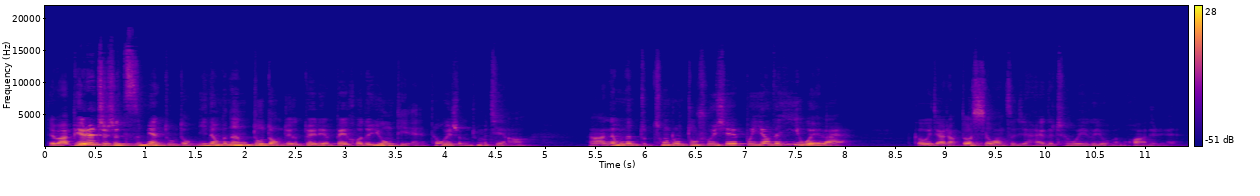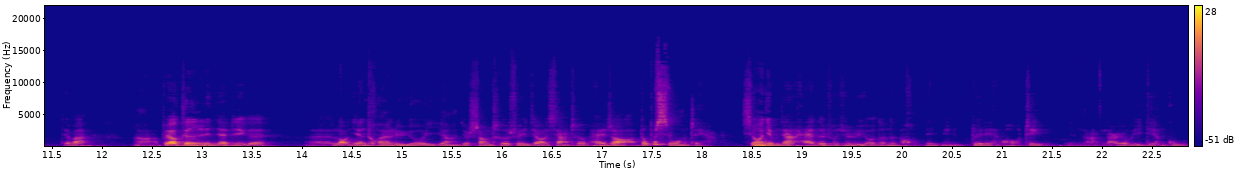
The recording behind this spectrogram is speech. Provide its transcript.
对吧？别人只是字面读懂，你能不能读懂这个对联背后的用典？他为什么这么讲？啊，能不能读从中读出一些不一样的意味来？各位家长都希望自己孩子成为一个有文化的人，对吧？啊，不要跟人家这个呃老年团旅游一样，就上车睡觉，下车拍照，都不希望这样。希望你们家孩子出去旅游都能哦，那那个对联哦，这哪哪有一典故？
